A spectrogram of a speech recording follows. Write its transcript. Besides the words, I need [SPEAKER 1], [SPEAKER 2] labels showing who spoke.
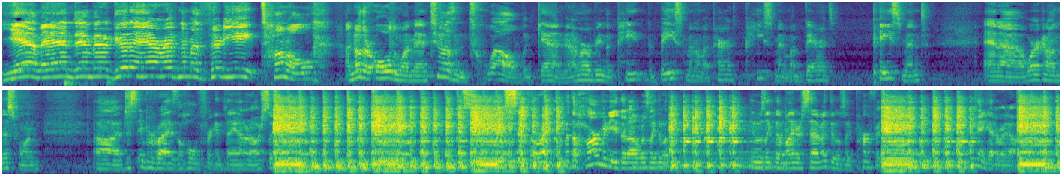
[SPEAKER 1] Yeah, man, damn very good ARF number 38, Tunnel. Another old one, man, 2012, again, man. I remember being the, pa- the basement of my parents' basement, of my parents' basement, and uh, working on this one. Uh, just improvised the whole freaking thing, I don't know, just like... Just simple, right? But the harmony that I was like, it was like the minor seventh, it was like perfect. Can't get it right now.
